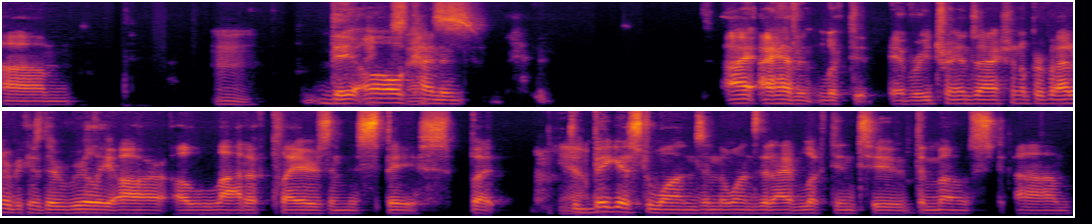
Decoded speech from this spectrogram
Um, Mm, they all kind of. I, I haven't looked at every transactional provider because there really are a lot of players in this space. But Yeah. the biggest ones and the ones that I've looked into the most um,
